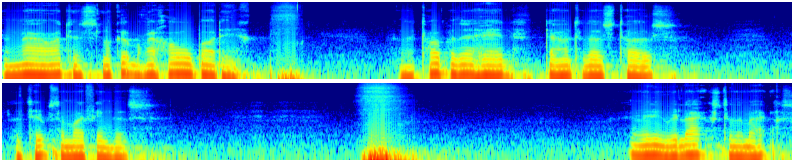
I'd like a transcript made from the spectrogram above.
And just look at my whole body, from the top of the head down to those toes, the tips of my fingers. And really relax to the max.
